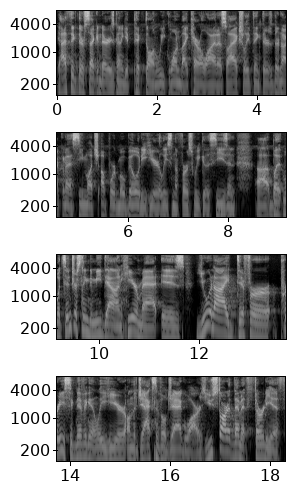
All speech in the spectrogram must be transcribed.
Yeah, I think their secondary is going to get picked on week one by Carolina. So I actually think there's they're not going to see much upward mobility here, at least in the first week of the season. Uh, but what's interesting to me down here, Matt, is you and I differ pretty significantly here on the Jacksonville Jaguars. You started them at 30th.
